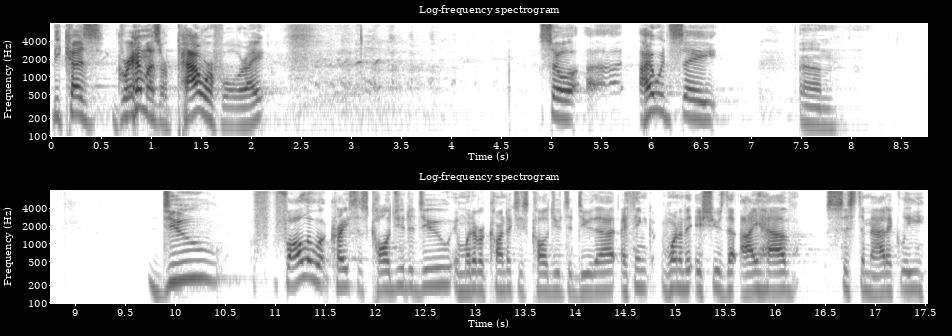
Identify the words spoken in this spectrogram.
because grandmas are powerful, right? so, uh, I would say um, do follow what Christ has called you to do in whatever context he's called you to do that. I think one of the issues that I have systematically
